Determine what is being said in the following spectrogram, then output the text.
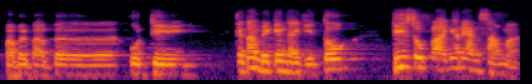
bubble-bubble, puding, kita bikin kayak gitu di supplier yang sama.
